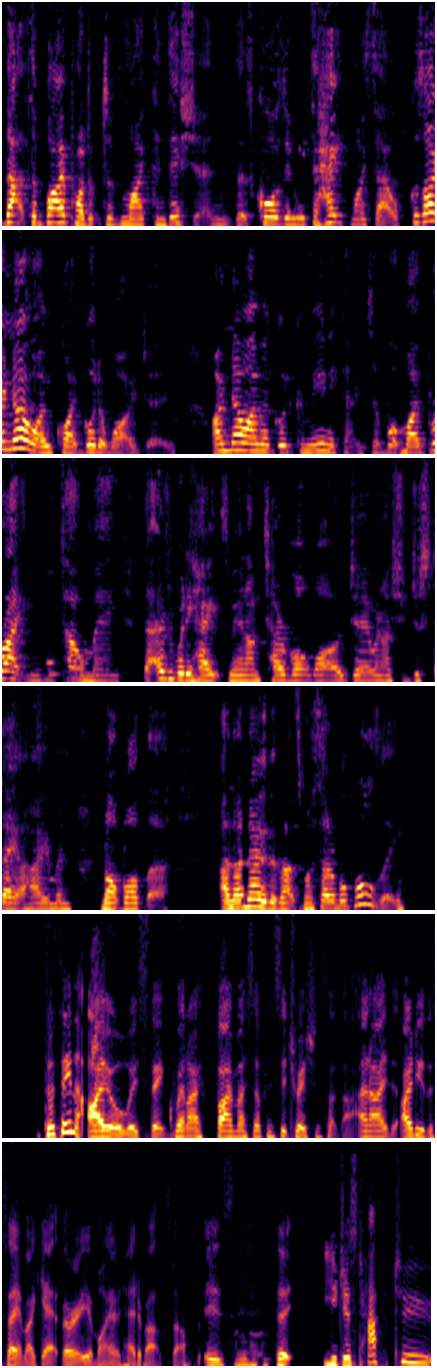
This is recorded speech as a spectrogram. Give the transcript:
that's a byproduct of my condition that's causing me to hate myself because I know I'm quite good at what I do. I know I'm a good communicator, but my brain will tell me that everybody hates me and I'm terrible at what I do and I should just stay at home and not bother. And I know that that's my cerebral palsy the thing that I always think when I find myself in situations like that, and I I do the same, I get very in my own head about stuff, is mm-hmm. that you just have to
